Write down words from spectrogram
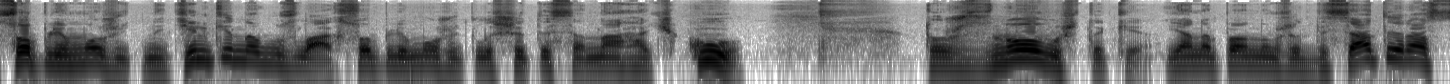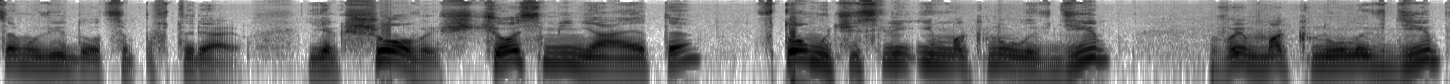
Соплі можуть не тільки на вузлах, соплі можуть лишитися на гачку. Тож знову ж таки, я напевно вже десятий раз в цьому відео це повторяю. Якщо ви щось міняєте, в тому числі і макнули в діб, ви макнули в діб,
